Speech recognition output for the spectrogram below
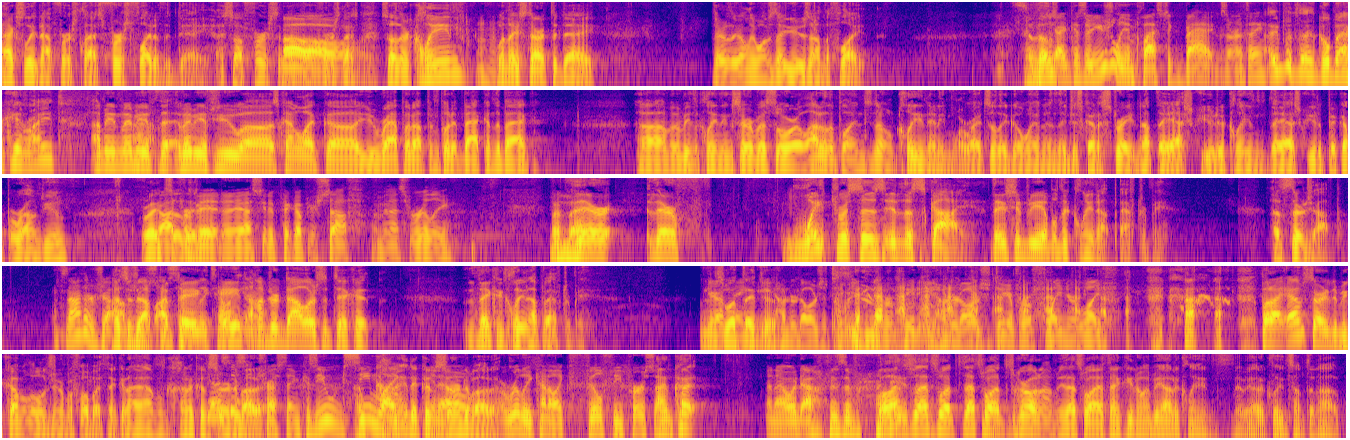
actually not first class, first flight of the day. I saw first and I thought first Oh. Mm-hmm. class. So they're clean when they start the day. They're the only ones they use on the flight. And those, Because they're usually in plastic bags, aren't they? Hey, but they go back in, right? I mean, maybe if the, maybe if you uh, it's kind of like uh, you wrap it up and put it back in the bag. Uh, maybe the cleaning service or a lot of the planes don't clean anymore, right? So they go in and they just kind of straighten up. They ask you to clean. They ask you to pick up around you, right? God so they- forbid I ask you to pick up your stuff. I mean, that's really. They're they're waitresses in the sky. They should be able to clean up after me. That's their job. It's not their job. That's their job. I'm paying telling eight you. dollars a ticket. They can clean up after me. You're That's not what they do. Eight hundred dollars a ticket. You've never paid eight hundred dollars a ticket for a flight in your life. But I am starting to become a little germaphobe, I think, and I, I'm kind of Yeah, concerned is about it. interesting because you seem like kinda concerned you know, about it. a really kind of like filthy person. I'm kind. and I would, I was surprised. Well, that's that's what that's what's growing on me. That's why I think you know maybe I ought to clean. Maybe I ought to clean something up.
